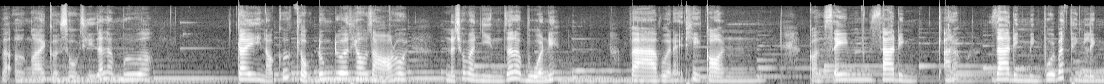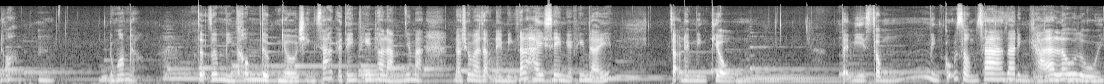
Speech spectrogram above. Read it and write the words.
và ở ngoài cửa sổ thì rất là mưa. Cây thì nó cứ kiểu đung đưa theo gió thôi. Nói chung là nhìn rất là buồn ấy và vừa nãy thì còn còn xem gia đình à đâu, gia đình mình vui bất thình lình nữa. Ừ. đúng không nhỉ tự dưng mình không được nhớ chính xác cái tên phim cho lắm, nhưng mà nói chung là dạo này mình rất là hay xem cái phim đấy. Dạo này mình kiểu, tại vì sống mình cũng sống xa gia đình khá là lâu rồi.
